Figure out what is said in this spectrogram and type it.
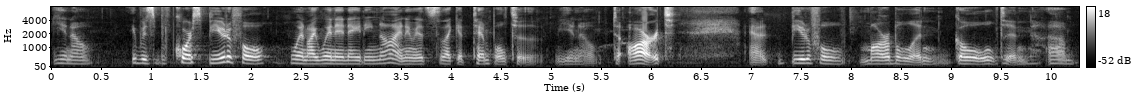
you know, it was of course beautiful when I went in 89. I mean, it's like a temple to, you know, to art. And beautiful marble and gold and um,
